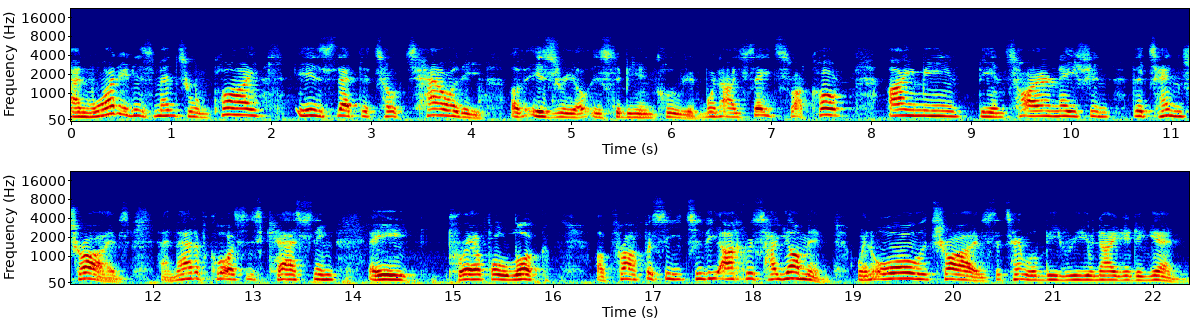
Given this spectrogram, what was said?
And what it is meant to imply is that the totality of Israel is to be included. When I say Tzvakot, I mean the entire nation, the ten tribes. And that, of course, is casting a prayerful look of prophecy to the Achris Hayomim, when all the tribes, the ten, will be reunited again.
